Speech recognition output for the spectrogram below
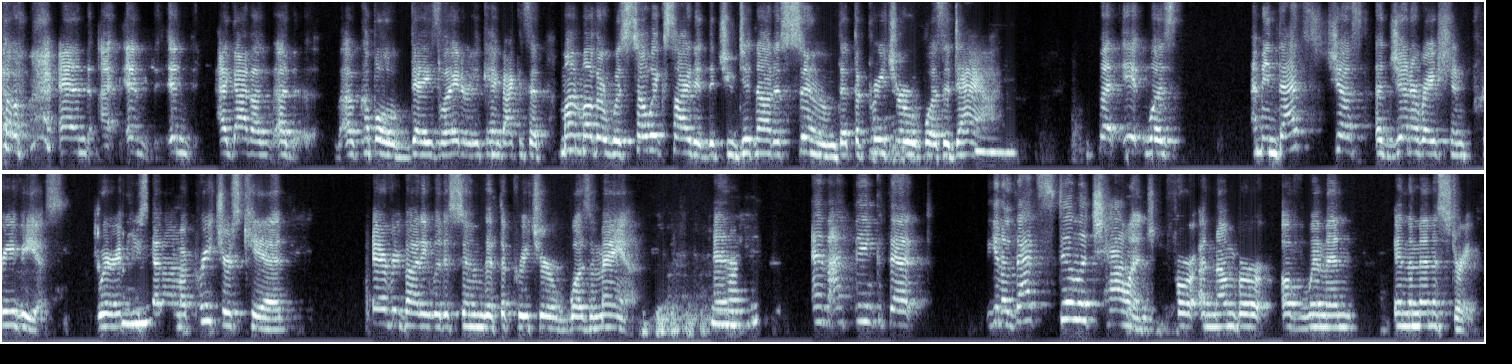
and and and i got a, a, a, couple of days later he came back and said my mother was so excited that you did not assume that the preacher was a dad. Mm-hmm. But it was i mean that's just a generation previous where if you mm-hmm. said i'm a preacher's kid everybody would assume that the preacher was a man. And and I think that you know that's still a challenge for a number of women in the ministry.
